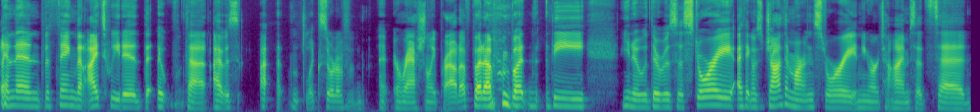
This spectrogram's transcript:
and then the thing that I tweeted that, that I was uh, like sort of irrationally proud of, but um, but the you know there was a story I think it was Jonathan Martin's story in New York Times that said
